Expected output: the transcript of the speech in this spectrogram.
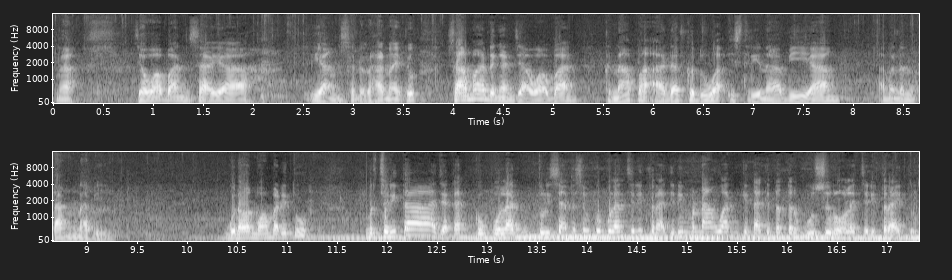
Nah, jawaban saya yang sederhana itu sama dengan jawaban kenapa ada kedua istri Nabi yang menentang Nabi. Gunawan Muhammad itu bercerita aja kan kumpulan tulisan itu kumpulan cerita jadi menawan kita kita tergusur oleh cerita itu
